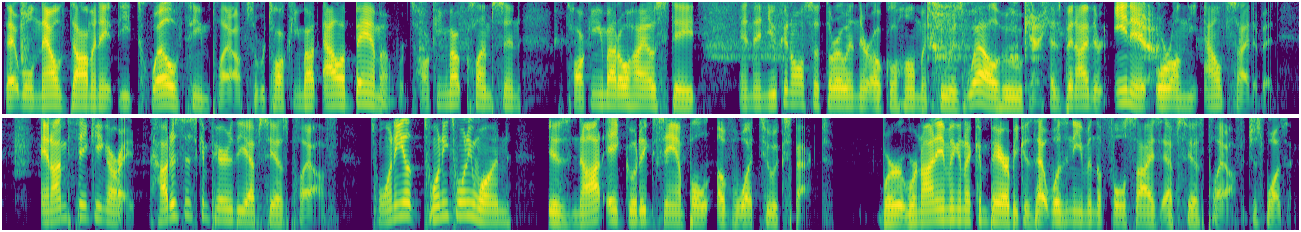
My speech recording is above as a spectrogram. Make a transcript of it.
that will now dominate the 12 team playoff. So we're talking about Alabama, we're talking about Clemson, talking about Ohio State, and then you can also throw in there Oklahoma too as well, who Okay. has been either in it Yeah. or on the outside of it. And I'm thinking, all right, how does this compare to the FCS playoff? 20, 2021 is not a good example of what to expect. We're, we're not even going to compare because that wasn't even the full size FCS playoff. It just wasn't.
